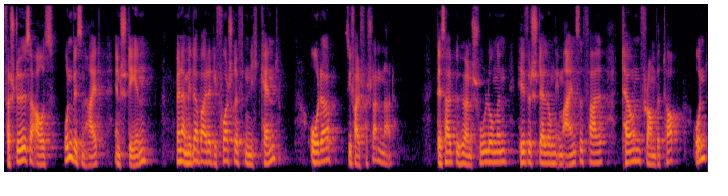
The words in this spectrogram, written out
Verstöße aus Unwissenheit entstehen, wenn ein Mitarbeiter die Vorschriften nicht kennt oder sie falsch verstanden hat. Deshalb gehören Schulungen, Hilfestellungen im Einzelfall, Tone from the Top und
